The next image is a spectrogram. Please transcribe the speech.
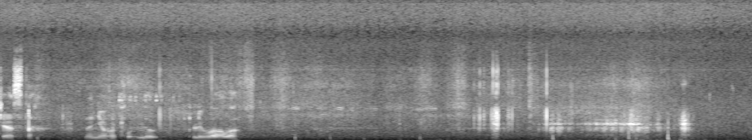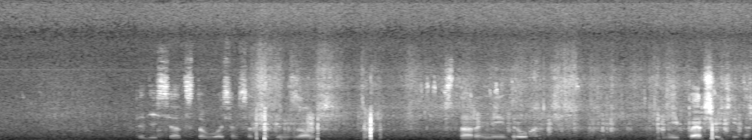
Часто на нього клювало. П'ятдесят, сто восемьдесят, Робінзон. Старий мій друг. Мій перший фідер.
